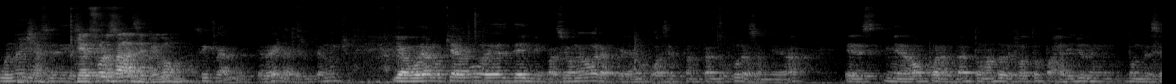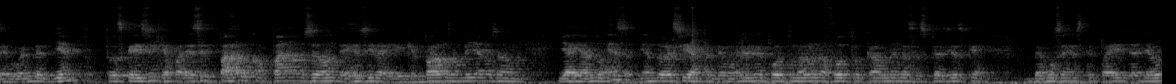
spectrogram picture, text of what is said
una y hace 17 Qué esforzada se pegó. Sí, claro, pero ahí la disfruté mucho. Y ahora lo que hago es de mi pasión ahora, porque ya no puedo hacer tantas locuras a mi edad, es me dado por andar tomándole fotos pajarillos en donde se devuelve el viento. Entonces que dicen que aparece el pájaro campana no sé dónde, es decir, ahí, que el pájaro zambrilla no sé dónde y ahí ando en eso, viendo a ver si antes de morir me puedo tomar una foto de cada una de las especies que vemos en este país. Ya llevo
